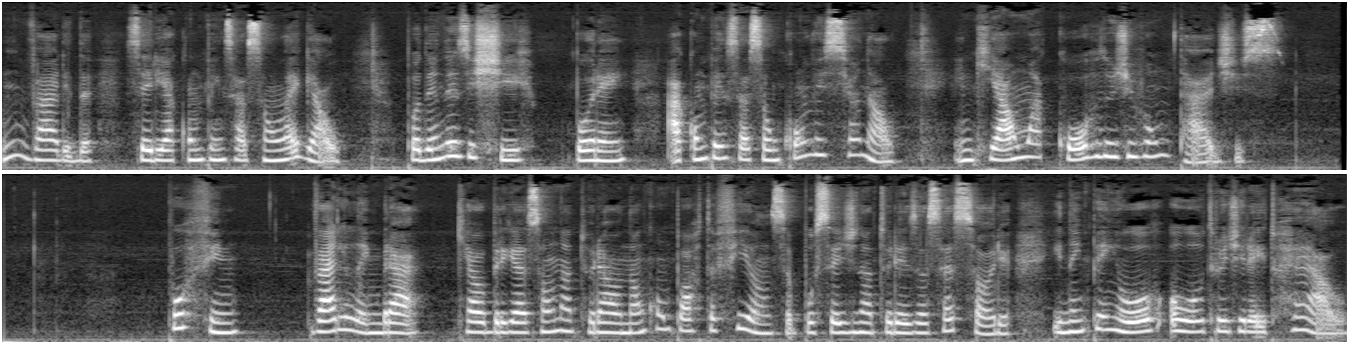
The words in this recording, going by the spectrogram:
inválida seria a compensação legal, podendo existir, porém, a compensação convencional, em que há um acordo de vontades. Por fim, vale lembrar que a obrigação natural não comporta fiança, por ser de natureza acessória, e nem penhor ou outro direito real.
